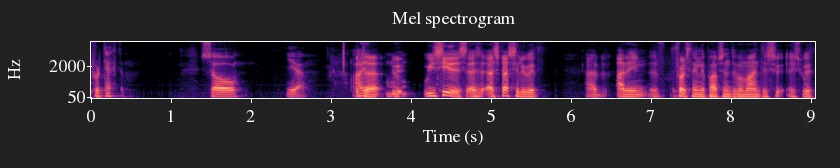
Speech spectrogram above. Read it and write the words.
protect them. So yeah, But I- we, we see this, especially with. Uh, I mean, the first thing that pops into my mind is is with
